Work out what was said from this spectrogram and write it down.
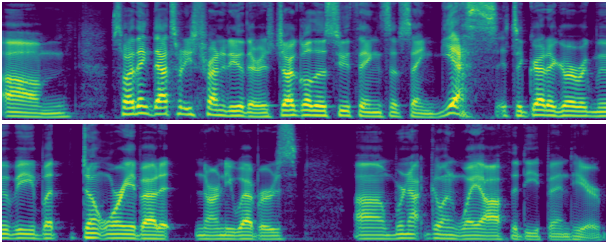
Um, so I think that's what he's trying to do there is juggle those two things of saying, yes, it's a Greta Gerwig movie, but don't worry about it, Narnia Webbers. Um, we're not going way off the deep end here.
